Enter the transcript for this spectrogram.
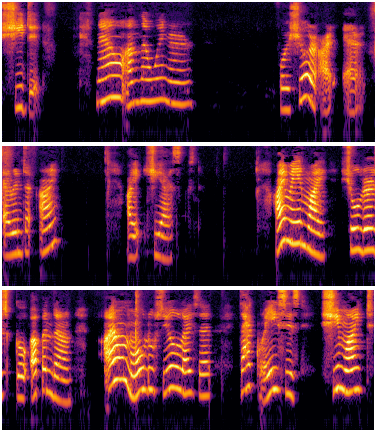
she did. Now I'm the winner. For sure, I, uh, aren't I? I, she asked. I made my shoulders go up and down. I don't know, Lucille, I said. That Grace is, she might,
